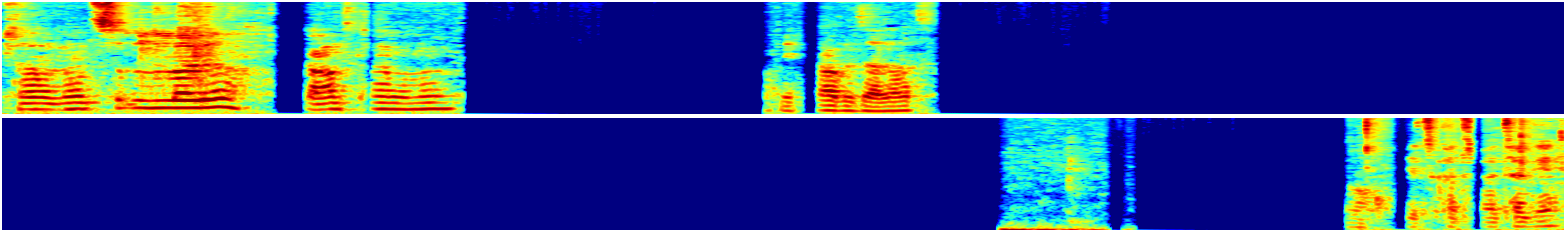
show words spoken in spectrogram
Klar, Moment, Leute. Ganz kleinen Moment. Okay, Kabelsalat. Jetzt kann es weitergehen.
